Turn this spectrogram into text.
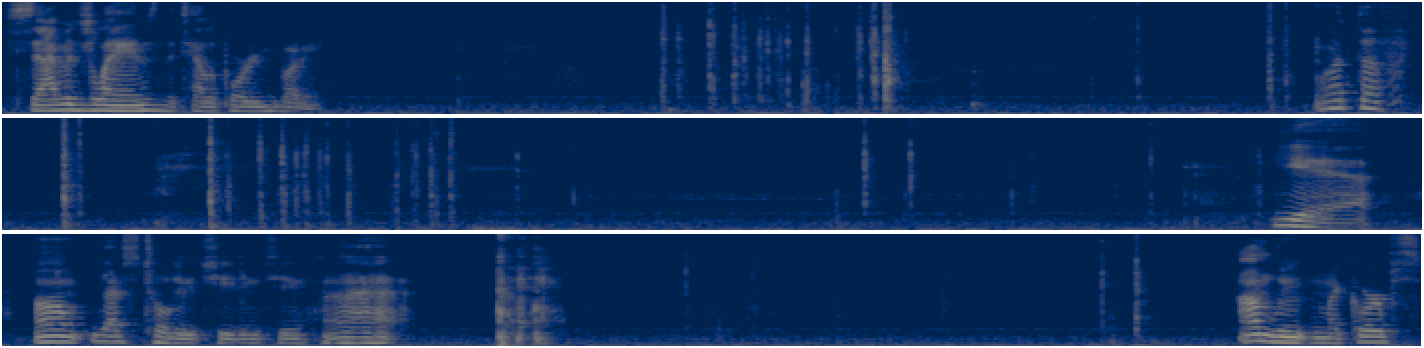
Savage Lands, the teleporting bunny. What the Yeah. Um, that's totally cheating too. I'm looting my corpse.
